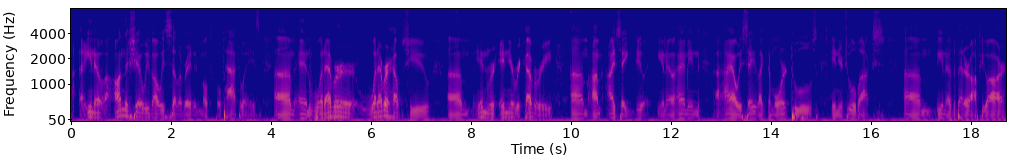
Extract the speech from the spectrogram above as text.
uh, you know, uh, on the show, we've always celebrated multiple pathways. Um, and whatever, whatever helps you um, in, re- in your recovery, um, I say do it. You know, I mean, I, I always say, like, the more tools in your toolbox, um, you know, the better off you are.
